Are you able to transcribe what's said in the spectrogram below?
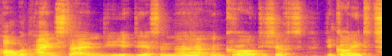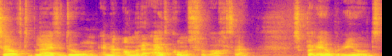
Albert Einstein die, die heeft een, eh, een quote die zegt... Je kan niet hetzelfde blijven doen en een andere uitkomst verwachten. Dus ik ben heel benieuwd.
